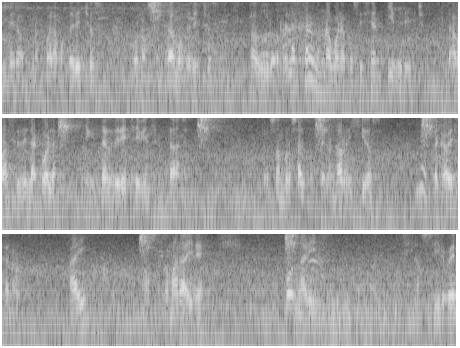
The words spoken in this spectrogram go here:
Primero nos paramos derechos o nos sentamos derechos, no duro, relajado en una buena posición y derecho. La base de la cola tiene que estar derecha y bien sentada en el piso. Nuestros hombros altos pero no rígidos y nuestra cabeza normal. Ahí vamos a tomar aire por nariz. Si nos sirve,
